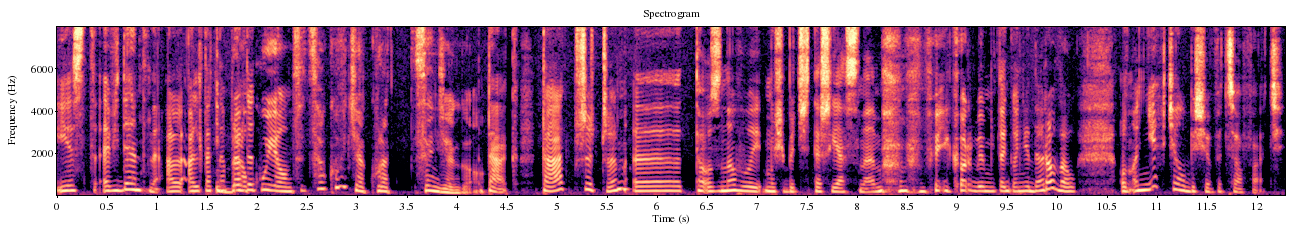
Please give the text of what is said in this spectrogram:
jest ewidentny, ale, ale tak I naprawdę blokujący całkowicie akurat sędziego. tak, tak, przy czym e, to znowu musi być też jasne, bo Igor by mi tego nie darował. On, nie chciałby się wycofać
